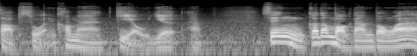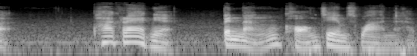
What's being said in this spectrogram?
สอบสวนเข้ามาเกี่ยวเยอะครับ ซึ่งก็ต้องบอกตามตรงว่าภาคแรกเนี่ยเป็นหนังของเจมส์วานนะครับ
